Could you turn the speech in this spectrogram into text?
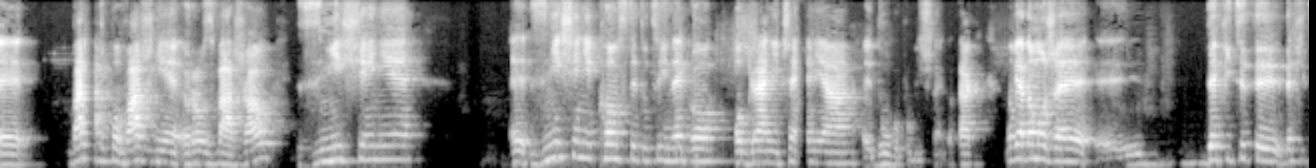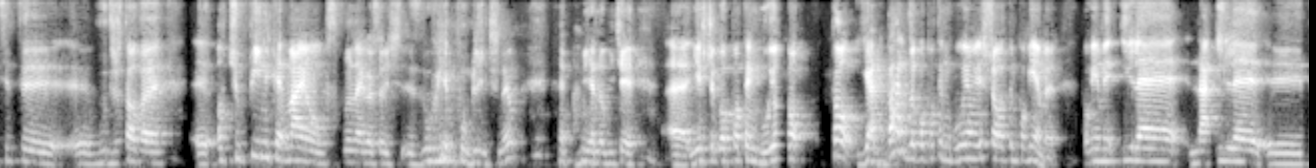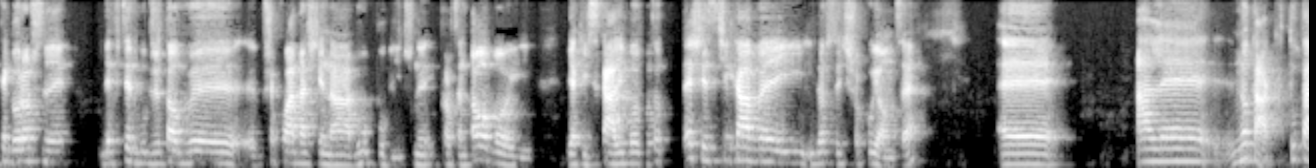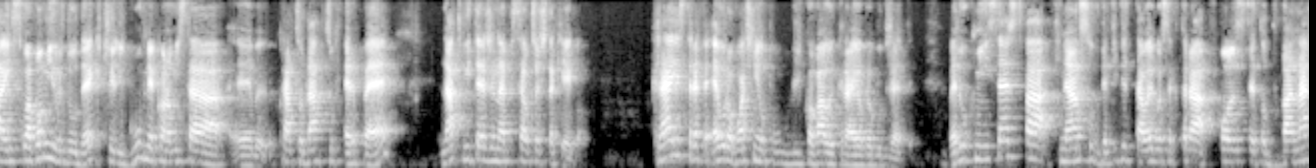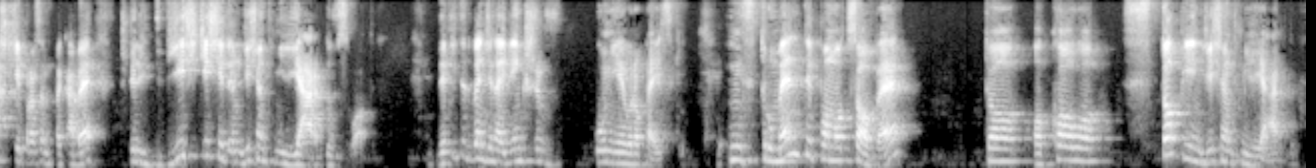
y, bardzo poważnie rozważał zniesienie E, zniesienie konstytucyjnego ograniczenia długu publicznego. Tak? No wiadomo, że deficyty, deficyty budżetowe ociupinkę mają wspólnego coś z długiem publicznym, a mianowicie jeszcze go potęgują. To, jak bardzo go potęgują, jeszcze o tym powiemy. Powiemy, ile, na ile tegoroczny deficyt budżetowy przekłada się na dług publiczny procentowo i w jakiejś skali, bo to też jest ciekawe i dosyć szokujące. Ale no tak, tutaj Sławomir Dudek, czyli główny ekonomista e, pracodawców RP, na Twitterze napisał coś takiego. Kraje strefy euro właśnie opublikowały krajowe budżety. Według Ministerstwa Finansów deficyt całego sektora w Polsce to 12% PKB, czyli 270 miliardów złotych. Deficyt będzie największy w Unii Europejskiej. Instrumenty pomocowe to około 150 miliardów.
